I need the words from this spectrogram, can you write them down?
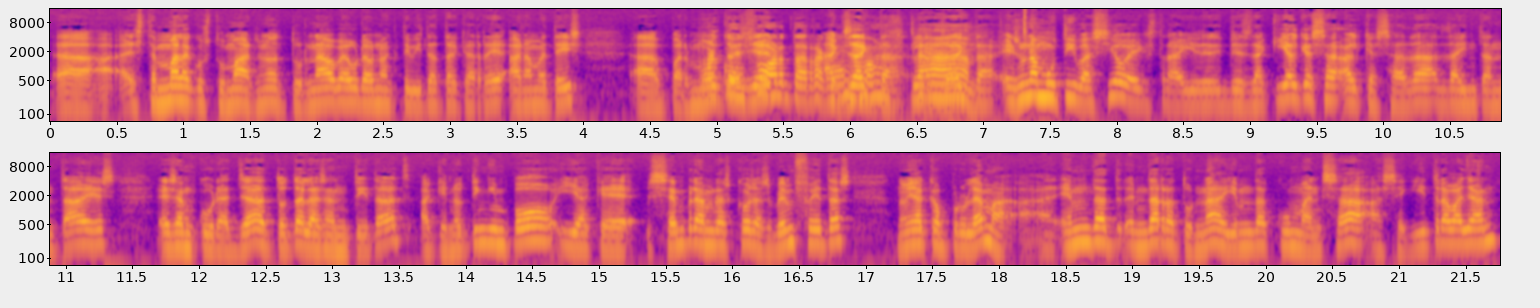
eh, estem mal acostumats, no? Tornar a veure una activitat al carrer ara mateix eh, per molta reconforta, gent... Reconforta, exacte, Clar. exacte. És una motivació extra i des d'aquí el que s'ha d'intentar és, és encoratjar totes les entitats a que no tinguin por i a que sempre amb les coses ben fetes no hi ha cap problema. Hem de, hem de retornar i hem de començar a seguir treballant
